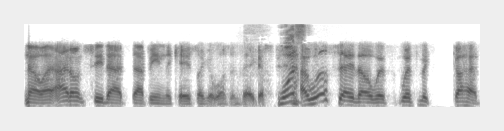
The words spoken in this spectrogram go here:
no, I, I don't see that that being the case like it was in Vegas. Was- I will say though, with with go ahead.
